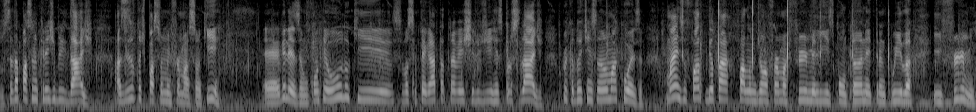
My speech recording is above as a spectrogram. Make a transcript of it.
Você está passando credibilidade. Às vezes eu estou te passando uma informação aqui é, beleza, é um conteúdo que se você pegar tá travestido de reciprocidade, porque eu tô te ensinando uma coisa. Mas o fato de eu estar tá falando de uma forma firme ali, espontânea, tranquila e firme,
